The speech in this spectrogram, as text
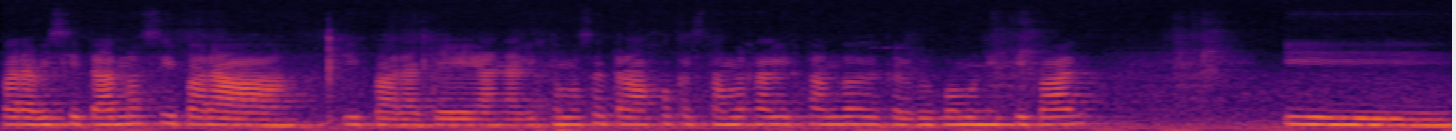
para visitarnos y para, y para que analicemos el trabajo que estamos realizando desde el Grupo Municipal y,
